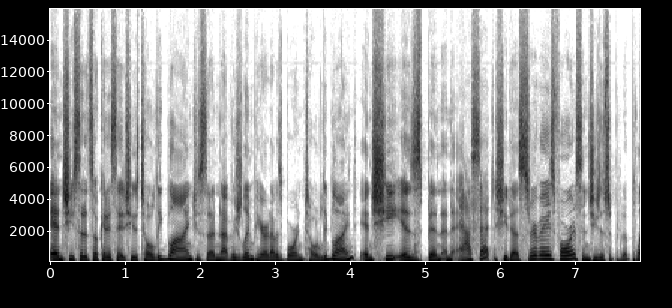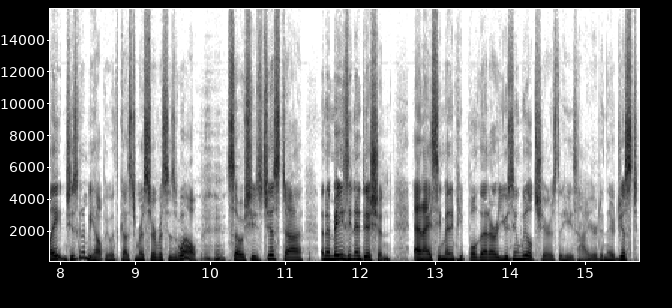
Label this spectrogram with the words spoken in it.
and she said it's okay to say she's totally blind. She said I'm not visually impaired. I was born totally blind. And she has been an asset. She does surveys for us, and she just put a plate. And she's going to be helping with customer service as well. Mm-hmm. So she's just uh, an amazing addition. And I see many people that are using wheelchairs that he's hired, and they're just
